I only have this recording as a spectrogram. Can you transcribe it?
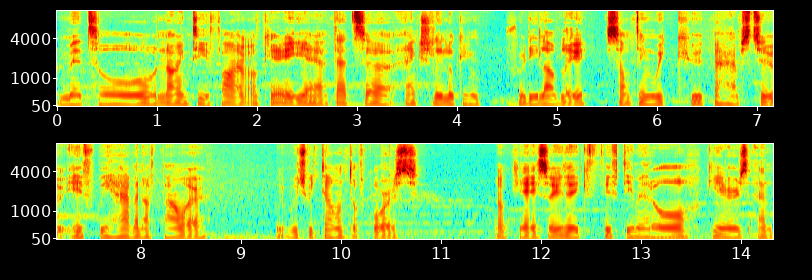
Metal 95. Okay, yeah, that's uh, actually looking pretty lovely. Something we could perhaps do if we have enough power, which we don't, of course. Okay, so you take 50 metal gears and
